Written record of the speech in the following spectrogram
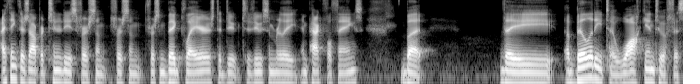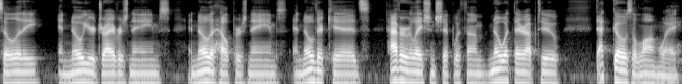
I think there's opportunities for some for some for some big players to do to do some really impactful things, but the ability to walk into a facility and know your drivers' names and know the helpers' names and know their kids, have a relationship with them, know what they're up to, that goes a long way,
